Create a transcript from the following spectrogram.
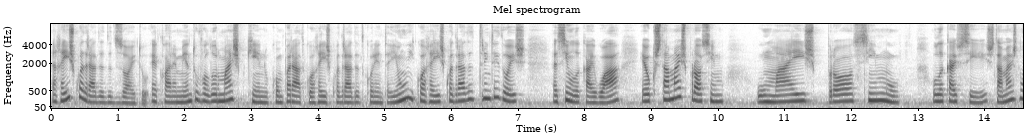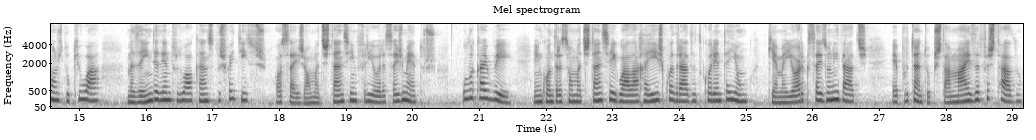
A raiz quadrada de 18 é claramente o valor mais pequeno comparado com a raiz quadrada de 41 e com a raiz quadrada de 32. Assim, o lacaio A é o que está mais próximo, o mais próximo. O lacaio C está mais longe do que o A, mas ainda dentro do alcance dos feitiços, ou seja, a uma distância inferior a 6 metros. O lacaio B encontra-se a uma distância igual à raiz quadrada de 41, que é maior que 6 unidades. É, portanto, o que está mais afastado,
